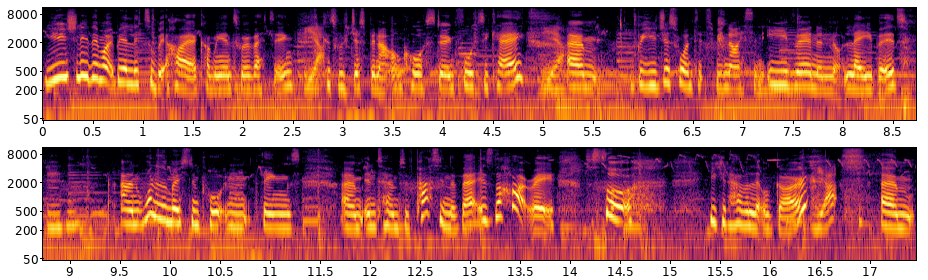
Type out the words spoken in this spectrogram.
Usually they might be a little bit higher coming into a vetting Yeah. because we've just been out on course doing 40k. Yeah. Um, but you just want it to be nice and even and not laboured. Mhm. And one of the most important things um, in terms of passing the vet is the heart rate. Just thought you could have a little go. Yeah. Um,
